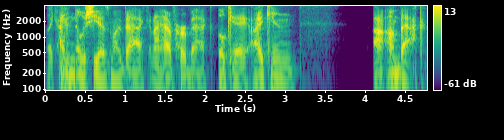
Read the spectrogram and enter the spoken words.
Like I mm. know she has my back and I have her back. Okay, I can. I, I'm back.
